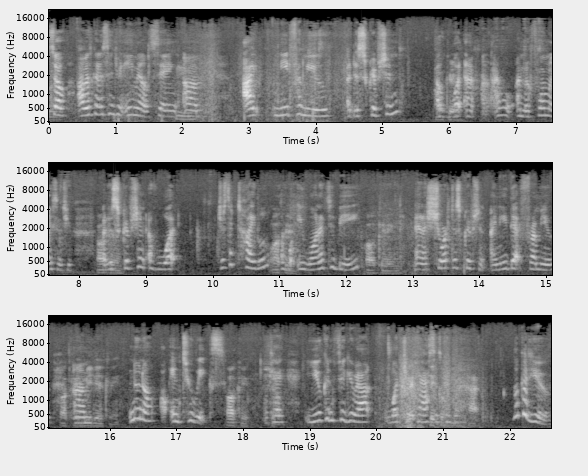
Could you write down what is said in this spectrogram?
So I was going to send you an email saying Mm. um, I need from you a description of Okay. what I, I will. I'm going to formally send you a description of what, just a title of what you want it to be Okay. and a short description. I need that from you. Okay, Um, immediately. No, no, in two weeks. Okay. Okay, you can figure out what your cast is going to be. Look at you.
